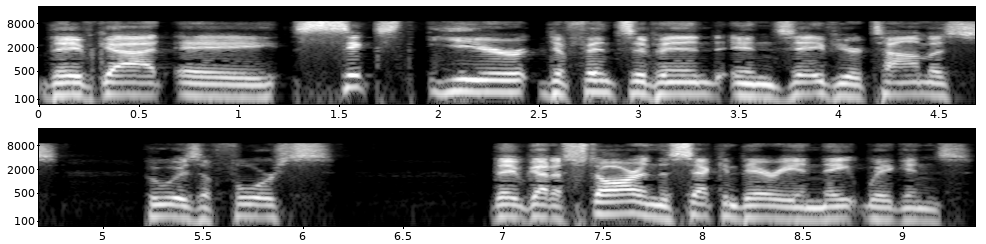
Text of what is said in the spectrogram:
They've got a sixth year defensive end in Xavier Thomas, who is a force. They've got a star in the secondary in Nate Wiggins.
